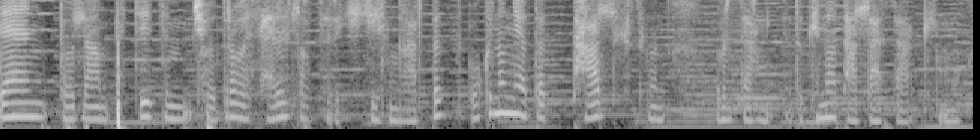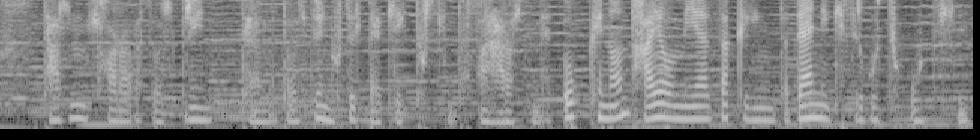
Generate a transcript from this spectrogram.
дайн, дулаан, пацизм, шудрагаас хариуцлага зэрэг ихийнхэн гардаг. Уг киноны одоо таал хэсэг нь уран цагны одоо кино талаасаа гэх юм уу тал нь болохоор бас улс төрийн тайм улс төрийн нөхцөл байдлыг төрслөн тусган харуулсан байна. Уг кинонд Хаяо Миязакигийн дайныг эсэргүүцэх үйлдэл нь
